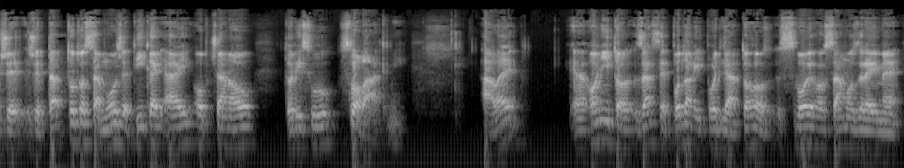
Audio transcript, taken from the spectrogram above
že, že ta, toto sa môže týkať aj občanov ktorí sú Slovákmi. Ale e, oni to zase podali podľa toho svojho samozrejme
